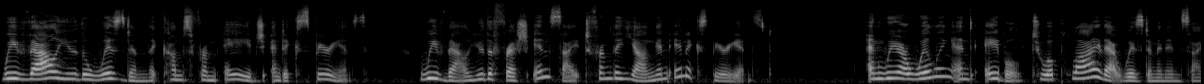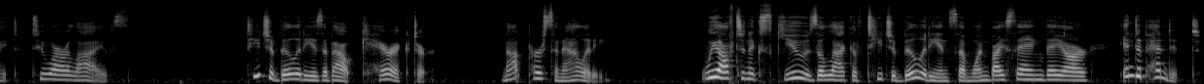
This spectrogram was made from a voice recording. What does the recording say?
We value the wisdom that comes from age and experience we value the fresh insight from the young and inexperienced. And we are willing and able to apply that wisdom and insight to our lives. Teachability is about character, not personality. We often excuse a lack of teachability in someone by saying they are independent,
